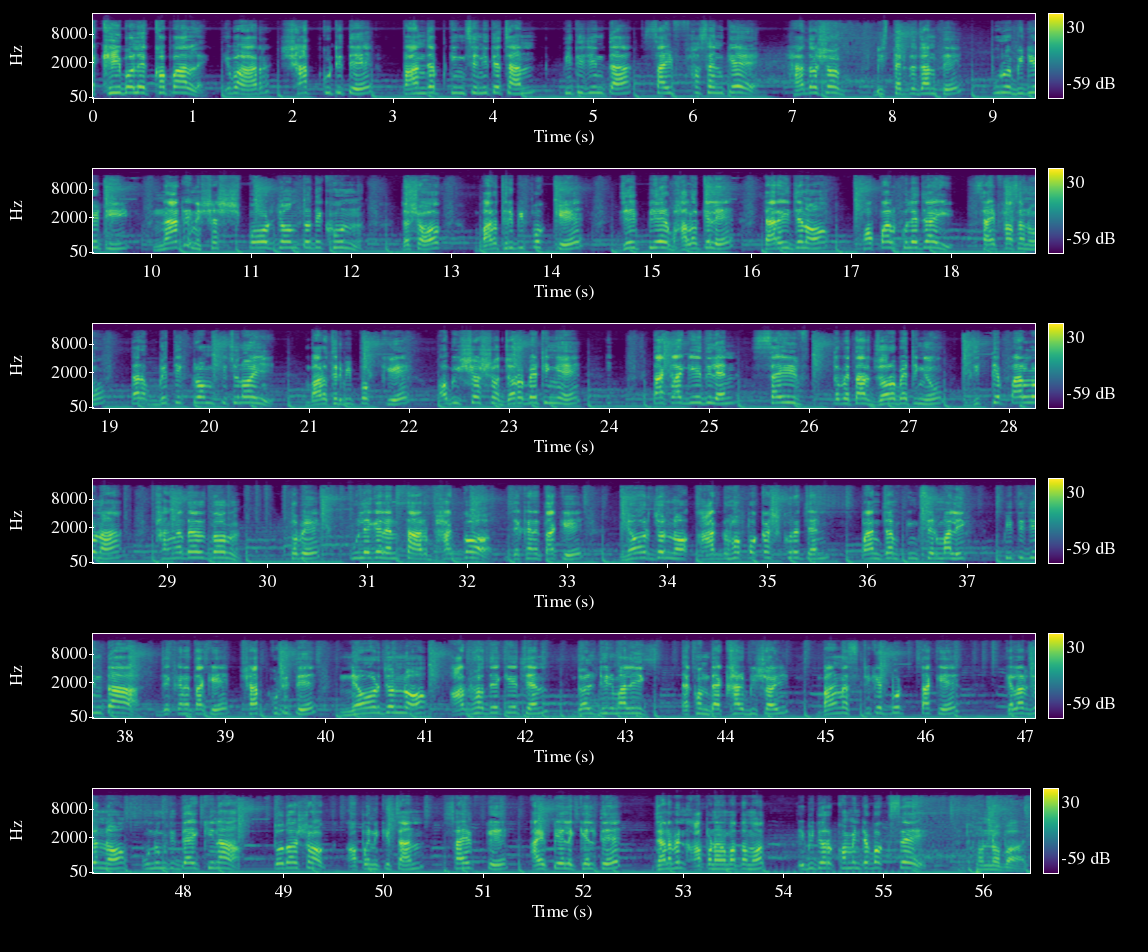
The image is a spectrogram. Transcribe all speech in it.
একই বলে কপাল। এবার সাত কোটিতে পাঞ্জাব কিংসে নিতে চান প্রীতিজিন্তা সাইফ হাসানকে। হ্যাঁ দর্শক, বিস্তারিত জানতে পুরো ভিডিওটি না টেনে শেষ পর্যন্ত দেখুন। দর্শক, ভারতের বিপক্ষে যে প্লেয়ার ভালো খেলে, তারই যেন কপাল খুলে যায় সাইফ হাসানও, তার ব্যতিক্রম কিছু নয়। ভারতের বিপক্ষে অবিশ্বাস্য জড়ো ব্যাটিংয়ে তাক লাগিয়ে দিলেন সাইফ, তবে তার জড়ো ব্যাটিংয়েও জিততে পারল না বাংলাদেশ দল। তবে কুলে গেলেন তার ভাগ্য, যেখানে তাকে নেওয়ার জন্য আগ্রহ প্রকাশ করেছেন পাঞ্জাব কিংসের মালিক প্রীতিজিন্তা যেখানে তাকে সাত কোটিতে নেওয়ার জন্য আগ্রহ দেখিয়েছেন দলটির মালিক। এখন দেখার বিষয়, বাংলাদেশ ক্রিকেট বোর্ড তাকে খেলার জন্য অনুমতি দেয় কিনা? তো দর্শক, আপনি কি চান সাইফকে আইপিএলে খেলতে? জানাবেন আপনার মতামত এই ভিডিওর কমেন্ট বক্সে। ধন্যবাদ।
